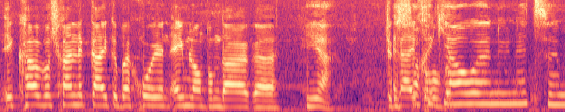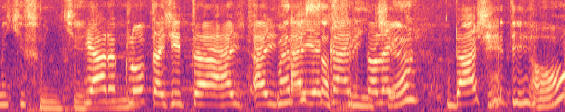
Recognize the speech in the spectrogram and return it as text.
ik ga waarschijnlijk kijken bij Gooi en Eemland om daar Ja. Te en kijken. zag ik jou eh, nu net eh, met je vriendje? Ja, dat klopt. Hij zit... eh, hij, hij, hij, is dat vriendje? Alleen... Daar zit hij. Oh,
